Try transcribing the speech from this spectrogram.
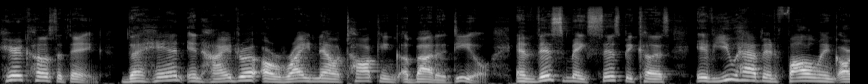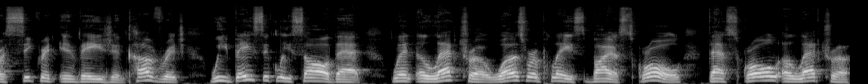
here comes the thing. The Hand and Hydra are right now talking about a deal. And this makes sense because if you have been following our Secret Invasion coverage, we basically saw that when Elektra was replaced by a Skrull, that Skrull Elektra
